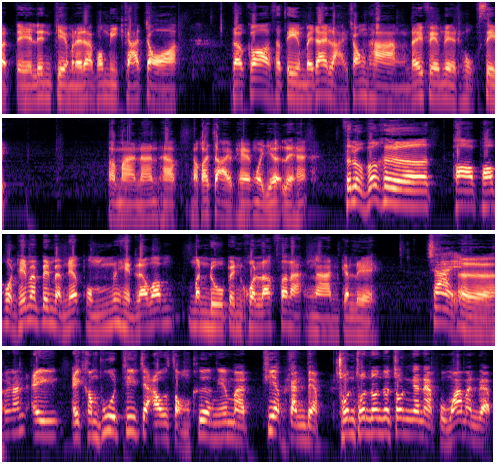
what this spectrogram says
ดอทเเล่นเกมอะไรได้เพราะมีการ์ดจอ แล้วก็สตรีมไปได้หลายช่องทางได้เฟรมเรท60 ประมาณนั้นครับ แล้วก็จ่ายแพงกว่าเยอะเลยฮะสรุปก็คือพอพอผลเทสมันเป็นแบบเนี้ยผมเห็นแล้วว่ามันดูเป็นคนลักษณะงานกันเลย ใช่เออ เพราะฉะนั้นไอไอคำพูดที่จะเอาสองเครื่องเนี้ยมาเทียบกันแบบชนชนชนชนชนกันอะผมว่ามันแบบ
